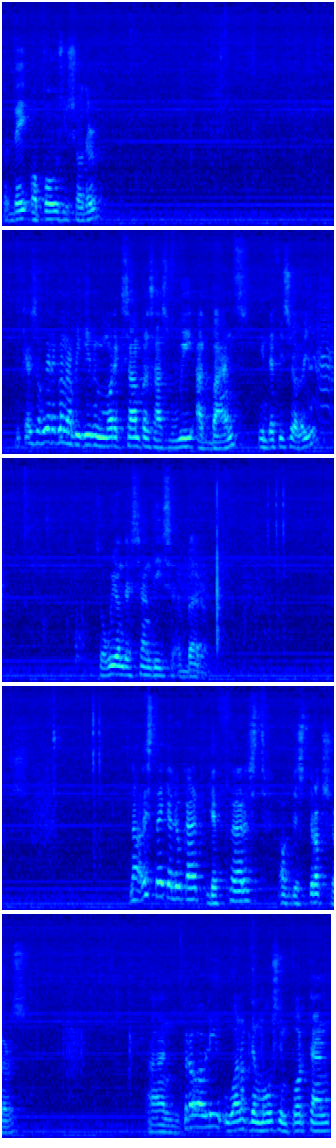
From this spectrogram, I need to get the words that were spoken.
So they oppose each other. Okay, so we're going to be giving more examples as we advance in the physiology. So we understand this better. Now let's take a look at the first of the structures and probably one of the most important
